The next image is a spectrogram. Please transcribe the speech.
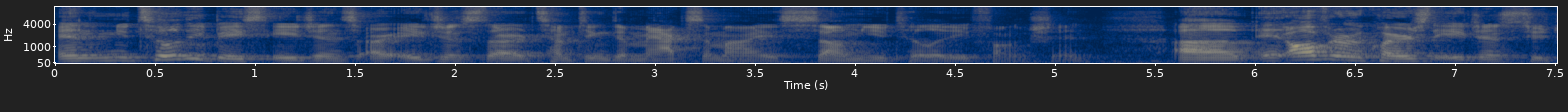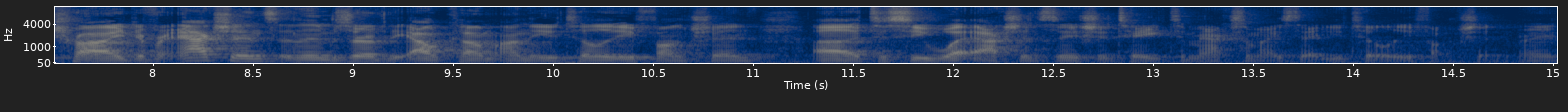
And utility-based agents are agents that are attempting to maximize some utility function. Um, it often requires the agents to try different actions and then observe the outcome on the utility function uh, to see what actions they should take to maximize that utility function, right?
